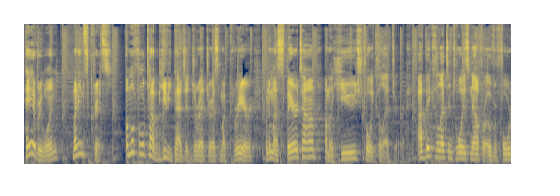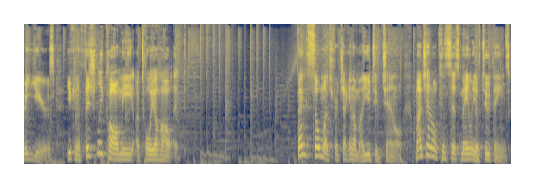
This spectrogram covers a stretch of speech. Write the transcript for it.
Hey everyone, my name's Chris. I'm a full time beauty pageant director as my career, but in my spare time, I'm a huge toy collector. I've been collecting toys now for over 40 years. You can officially call me a toyaholic. Thanks so much for checking out my YouTube channel. My channel consists mainly of two things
